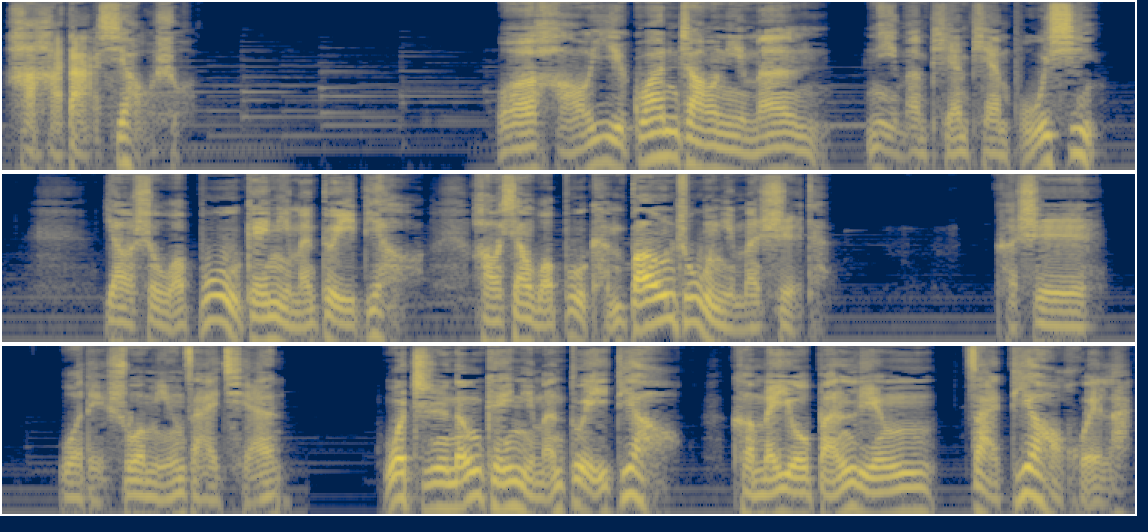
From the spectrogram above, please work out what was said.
哈哈大笑说：“我好意关照你们，你们偏偏不信。要是我不给你们对调，好像我不肯帮助你们似的。可是，我得说明在前，我只能给你们对调，可没有本领再调回来。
